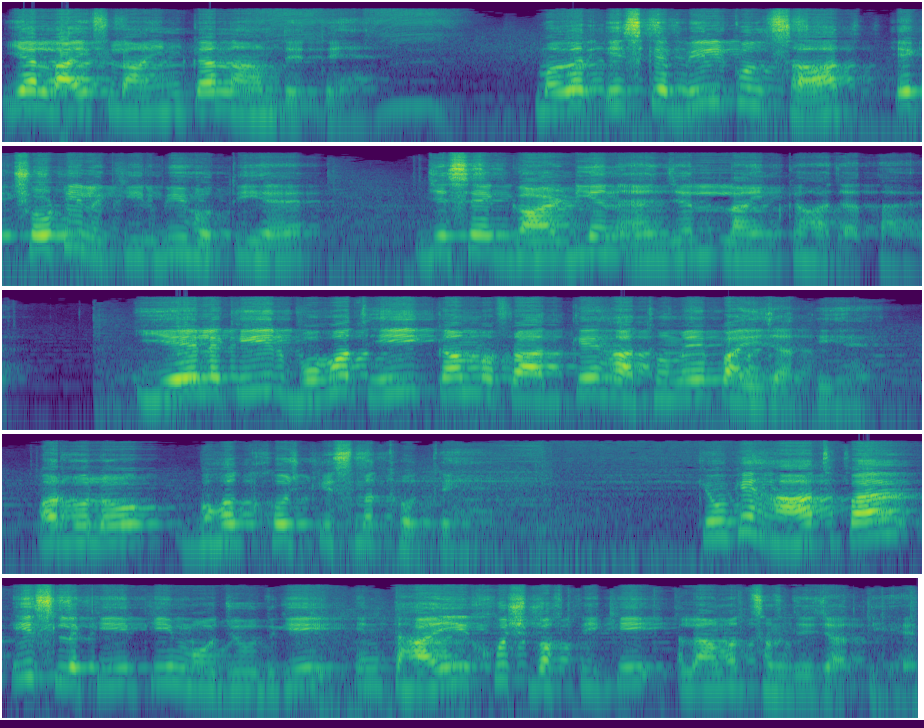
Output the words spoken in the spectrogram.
یا لائف لائن کا نام دیتے ہیں۔ مگر اس کے بالکل ساتھ ایک چھوٹی لکیر بھی ہوتی ہے، جسے گارڈین اینجل لائن کہا جاتا ہے۔ یہ لکیر بہت ہی کم افراد کے ہاتھوں میں پائی جاتی ہے اور وہ لوگ بہت خوش قسمت ہوتے ہیں۔ کیونکہ ہاتھ پر اس لکیر کی موجودگی انتہائی خوش بختی کی علامت سمجھی جاتی ہے۔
